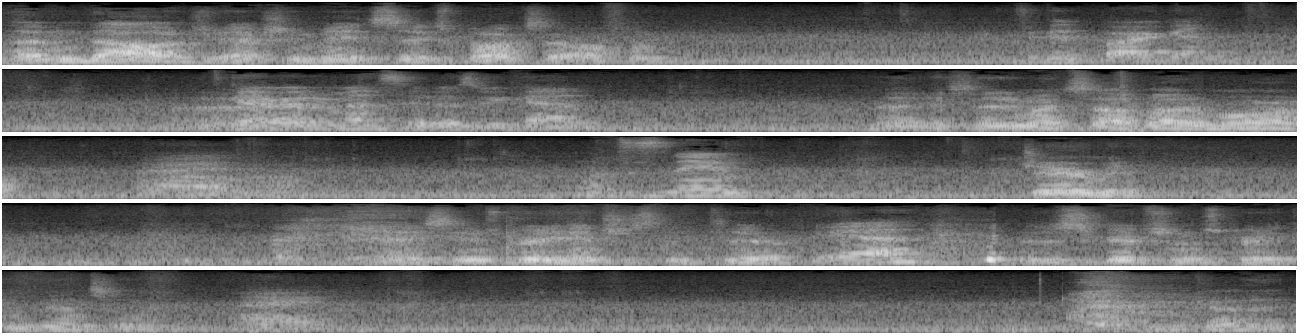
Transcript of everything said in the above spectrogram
Eleven dollars. You actually made six bucks off him. It's a good bargain. Let's get rid of him as soon as we can. Yeah, he said he might stop by tomorrow. Alright. What's his name? Jeremy. Yeah, he seems pretty interested too. Yeah? The description was pretty convincing. Alright. You got it.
